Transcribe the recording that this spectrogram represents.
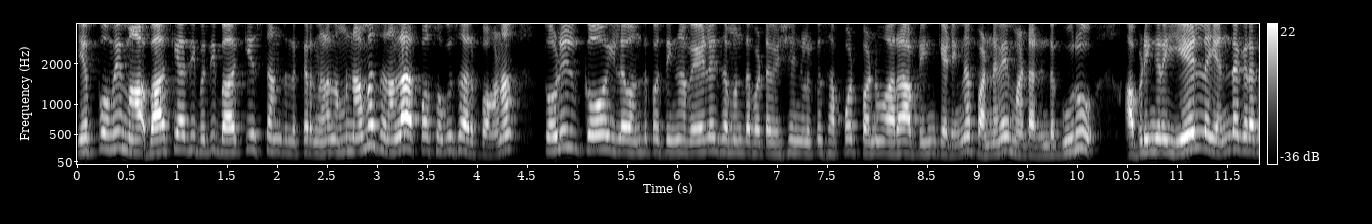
எப்போவுமே மா பாக்கியாதிபதி பாக்கியஸ்தானத்தில் இருக்கிறனால நம்ம நம்ம நல்லா இருப்போம் சொகுசாக இருப்போம். ஆனால் தொழிலுக்கோ இல்லை வந்து பார்த்திங்கன்னா வேலை சம்மந்தப்பட்ட விஷயங்களுக்கு சப்போர்ட் பண்ணுவாரா அப்படின்னு கேட்டிங்கன்னா பண்ணவே மாட்டார். இந்த குரு அப்படிங்கிற ஏழில் எந்த கிரகம்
